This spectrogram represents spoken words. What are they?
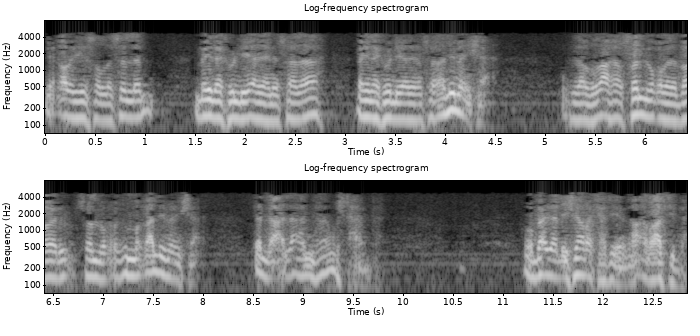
لقوله صلى الله عليه وسلم بين كل أذان صلاة بين كل أذان صلاة لمن شاء. وفي الآخر صلوا قبل المغرب صلوا ثم قال لمن شاء. دل على أنها مستحبة. وبعد العشاء ركعتين راتبة.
